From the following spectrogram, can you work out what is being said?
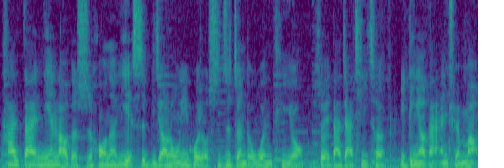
他在年老的时候呢也是比较容易会有失智症的问题哦。所以大家骑车一定要戴安全帽。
